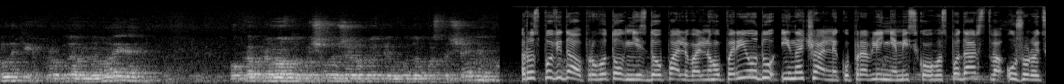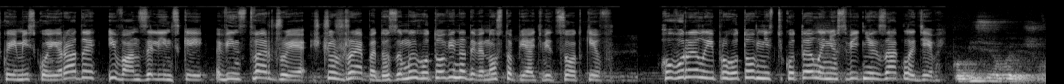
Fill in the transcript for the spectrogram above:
Великих проблем немає. Поки ремонту почали вже робити водопостачання. Розповідав про готовність до опалювального періоду і начальник управління міського господарства Ужгородської міської ради Іван Зелінський. Він стверджує, що жрепи до зими готові на 95%. Говорили і про готовність котелень освітніх закладів. Комісія вирішила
